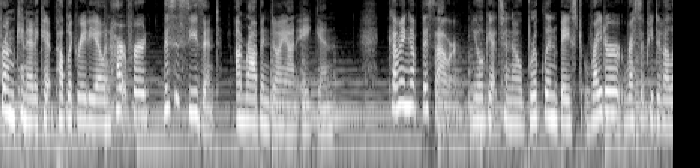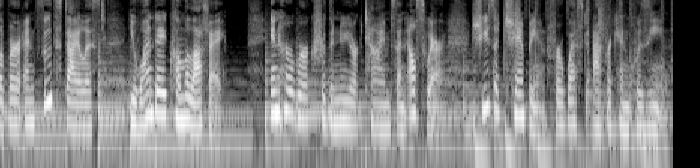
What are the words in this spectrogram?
From Connecticut Public Radio in Hartford, this is Seasoned. I'm Robin Doyon Aiken. Coming up this hour, you'll get to know Brooklyn based writer, recipe developer, and food stylist Yewande Komolafe. In her work for the New York Times and elsewhere, she's a champion for West African cuisine.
